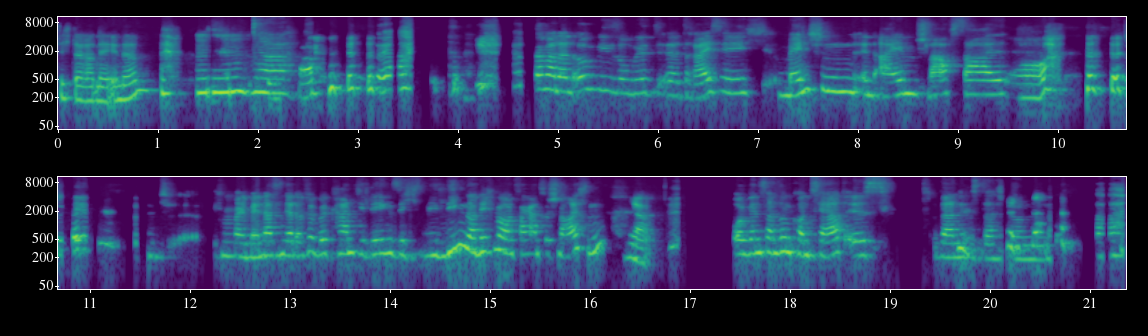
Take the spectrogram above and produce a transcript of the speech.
Sich daran erinnern? Mhm, ja. ja. Wenn man dann irgendwie so mit äh, 30 Menschen in einem Schlafsaal oh. und, äh, ich meine, Männer sind ja dafür bekannt, die legen sich, die liegen noch nicht mal und fangen an zu schnarchen. Ja. Und wenn es dann so ein Konzert ist, dann ist das schon. ah.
